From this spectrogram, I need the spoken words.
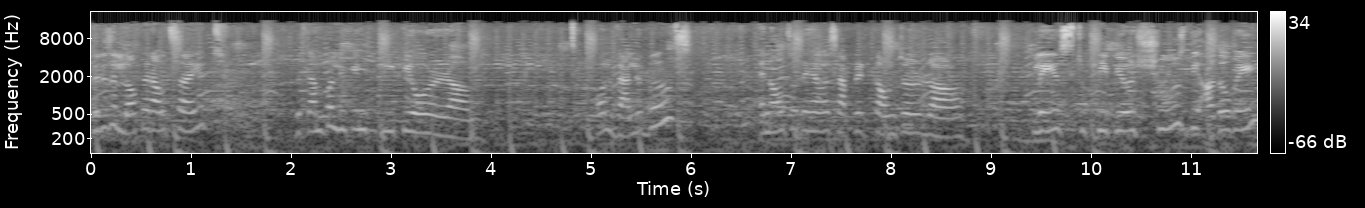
There is a locker outside the temple. You can keep your um, all valuables, and also they have a separate counter uh, place to keep your shoes. The other way,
